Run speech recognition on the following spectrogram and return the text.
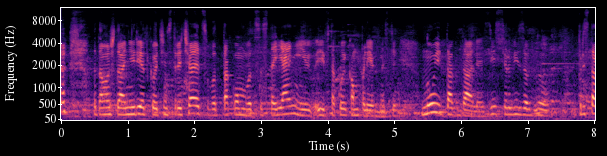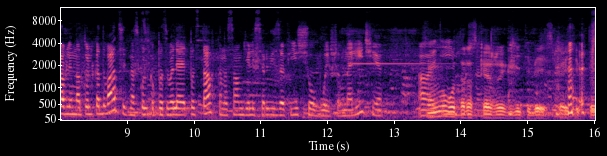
Потому что они редко очень встречаются вот в таком вот состоянии и в такой комплектности. Ну и так далее. Здесь сервизов ну, представлено только 20, насколько позволяет подставка. На самом деле сервизов еще больше в наличии. А, Ну и вот можно- расскажи, где тебя искать и кто ты.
